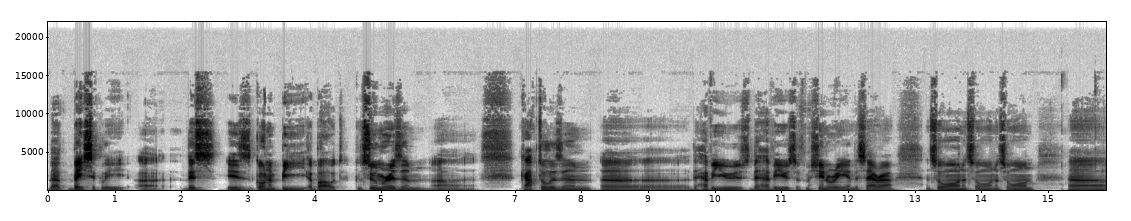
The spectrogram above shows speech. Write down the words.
That basically uh, this is gonna be about consumerism. Uh, capitalism, uh, heavy use the heavy use of machinery in this era, and so on and so on and so on. Uh,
